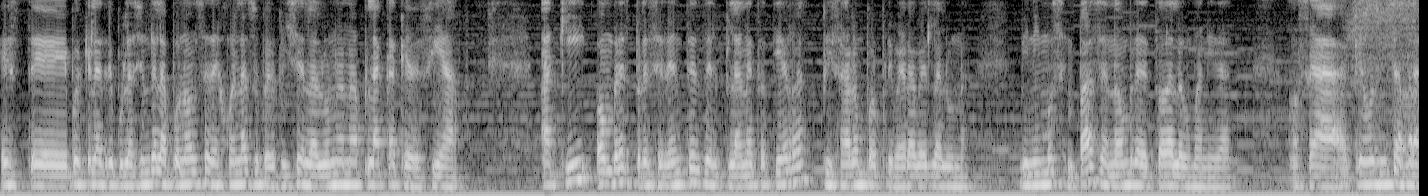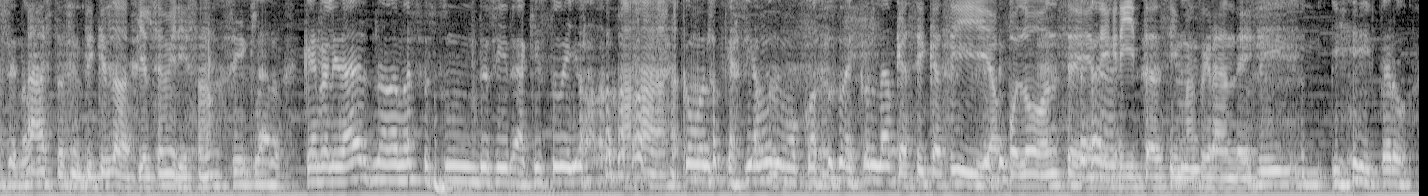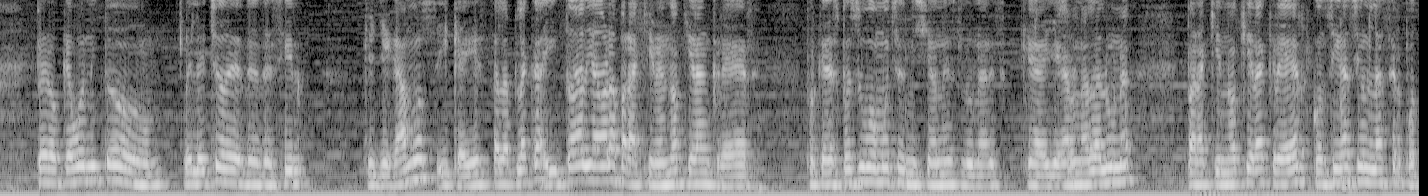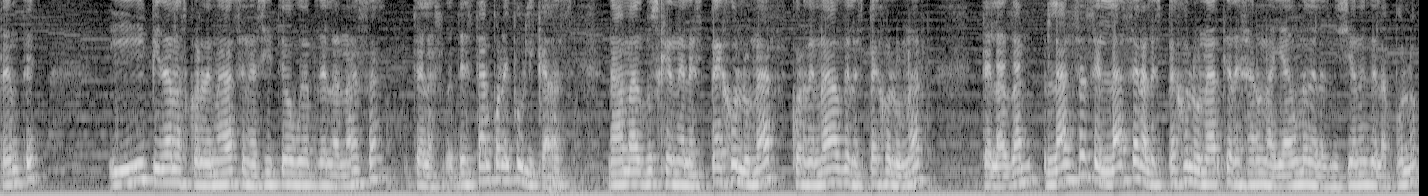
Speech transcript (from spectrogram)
este, porque la tripulación del Apolo 11 dejó en la superficie de la Luna una placa que decía, aquí hombres precedentes del planeta Tierra pisaron por primera vez la Luna. Vinimos en paz en nombre de toda la humanidad. O sea, qué bonita frase, ¿no? Ah, hasta sentí que la piel se me erizó. Sí, claro. Que en realidad nada más es un decir, aquí estuve yo. Como lo que hacíamos de mocosos ahí con la... Casi, casi Apolo 11, negritas y más grande. Sí, y, pero, pero qué bonito el hecho de, decir que llegamos y que ahí está la placa. Y todavía ahora para quienes no quieran creer, porque después hubo muchas misiones lunares que llegaron a la luna para quien no quiera creer, consígase un láser potente y pidan las coordenadas en el sitio web de la NASA. las, están por ahí publicadas. Nada más busquen el espejo lunar, coordenadas del espejo lunar. Te las dan. Lanzas el láser al espejo lunar que dejaron allá una de las misiones del Apolo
